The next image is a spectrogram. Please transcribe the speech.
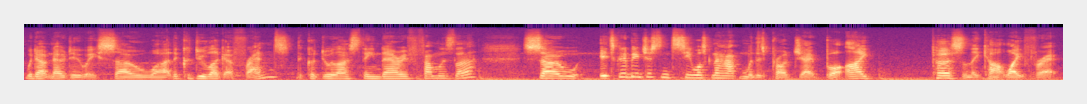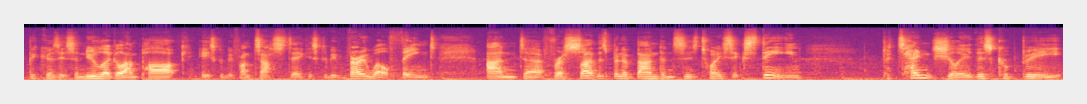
we don't know do we? So uh, they could do Lego Friends. They could do a nice themed area for families there. So it's going to be interesting to see what's going to happen with this project. But I personally can't wait for it because it's a new Legoland park. It's going to be fantastic. It's going to be very well themed, and uh, for a site that's been abandoned since 2016, potentially this could be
